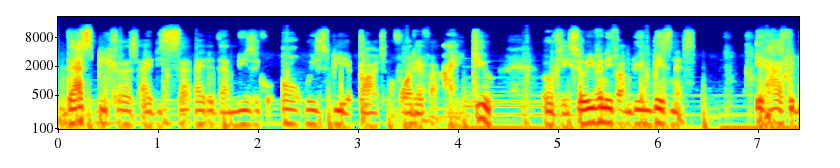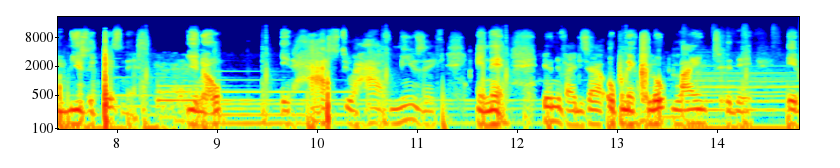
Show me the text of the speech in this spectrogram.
That's because I decided that music will always be a part of whatever I do. Okay, so even if I'm doing business, it has to be music business. You know, it has to have music in it. Even if I decide to open a clothing line today, it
